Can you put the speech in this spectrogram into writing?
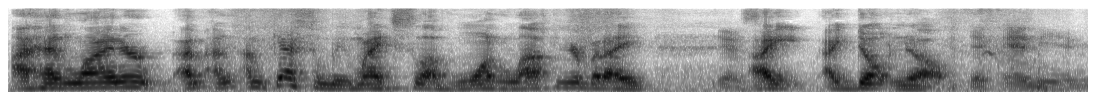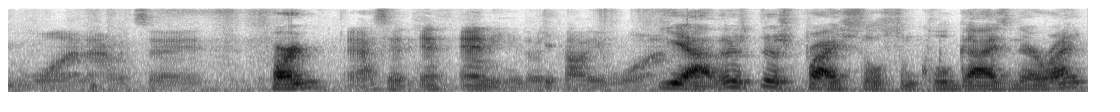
a headliner. I'm, I'm, I'm guessing we might still have one left here, but I, Yes. I, I don't know. If any, in one, I would say. Pardon? I said if any, there's probably one. Yeah, there's there's probably still some cool guys in there, right?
